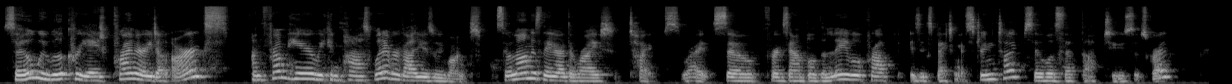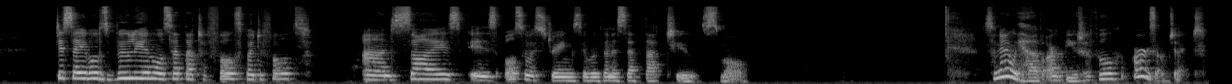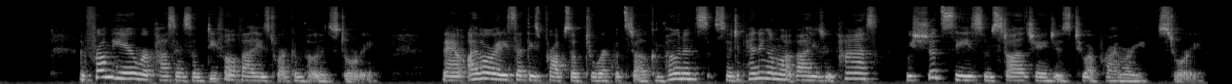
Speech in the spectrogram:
So we will create primary.args, and from here we can pass whatever values we want, so long as they are the right types, right? So for example, the label prop is expecting a string type, so we'll set that to subscribe. Disabled is Boolean, we'll set that to false by default. And size is also a string, so we're going to set that to small. So now we have our beautiful args object. And from here, we're passing some default values to our component story. Now, I've already set these props up to work with style components, so depending on what values we pass, we should see some style changes to our primary story.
